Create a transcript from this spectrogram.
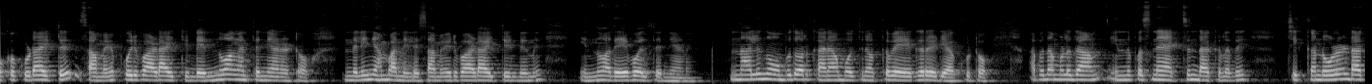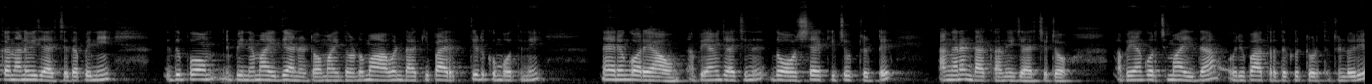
ഒക്കെ കൂടെ ആയിട്ട് സമയം ഇപ്പോൾ ഒരുപാടായിട്ടുണ്ട്. എന്നും അങ്ങനെ തന്നെയാണ് കേട്ടോ ഇന്നലെയും ഞാൻ പറഞ്ഞില്ലേ സമയം ഒരുപാടായിട്ടുണ്ടെന്ന് ഇന്നും അതേപോലെ തന്നെയാണ്. എന്നാലും നോമ്പ് തുറക്കാനാകുമ്പോഴത്തേനൊക്കെ വേഗം റെഡിയാക്കും കേട്ടോ അപ്പോൾ നമ്മളിതാ ഇന്നിപ്പോൾ സ്നാക്സ് ഉണ്ടാക്കുന്നത് ചിക്കൻ റോൾ ഉണ്ടാക്കാമെന്നാണ് വിചാരിച്ചത്. അപ്പോൾ ഇനി ഇതിപ്പോൾ പിന്നെ മൈദയാണ് കേട്ടോ മൈദ കൊണ്ട് മാവ് ഉണ്ടാക്കി പരത്തിയെടുക്കുമ്പോഴത്തേന് നേരം കുറേ ആവും. അപ്പോൾ ഞാൻ വിചാരിച്ചത് ദോശയാക്കി ചുട്ടിട്ട് അങ്ങനെ ഉണ്ടാക്കാമെന്ന് വിചാരിച്ചിട്ടോ. അപ്പോൾ ഞാൻ കുറച്ച് മൈദ ഒരു പാത്രത്തിൽ ഇട്ട് കൊടുത്തിട്ടുണ്ട്. ഒരു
